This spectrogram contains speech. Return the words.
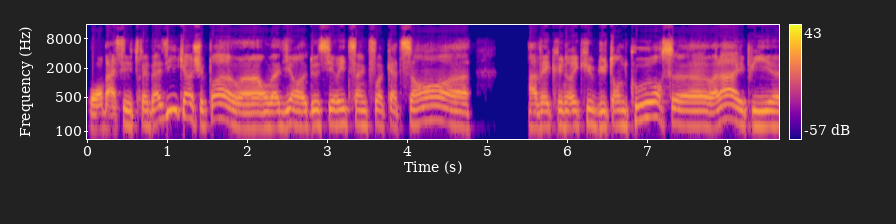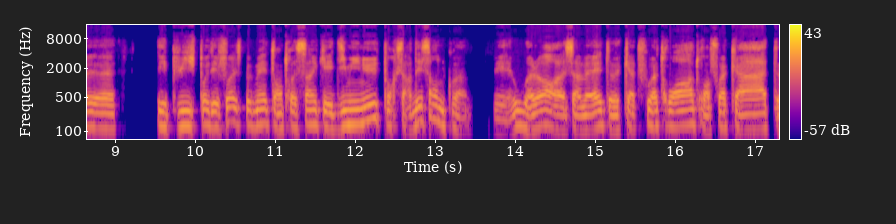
Bon bah c'est très basique, hein, je sais pas, on va dire deux séries de 5 fois 400 avec une récup du temps de course, voilà, et puis et puis je peux des fois je peux mettre entre 5 et 10 minutes pour que ça redescende quoi. Ou alors, euh, ça va être 4 fois 3, 3 fois 4,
